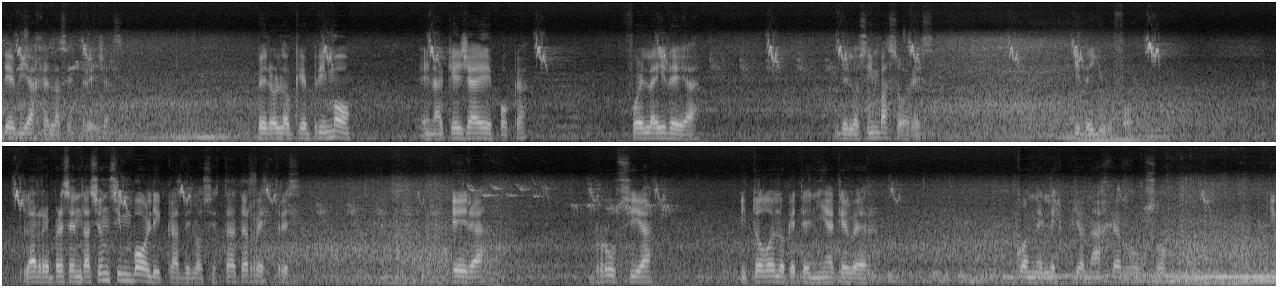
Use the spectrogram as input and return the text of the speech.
de viaje a las estrellas. Pero lo que primó en aquella época fue la idea de los invasores y de UFO. La representación simbólica de los extraterrestres era Rusia y todo lo que tenía que ver con el espionaje ruso y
